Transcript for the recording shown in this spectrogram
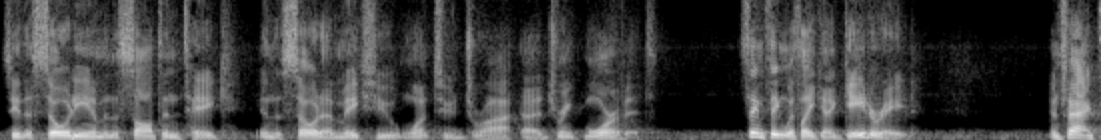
See, the sodium and the salt intake in the soda makes you want to uh, drink more of it. Same thing with like a Gatorade. In fact,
